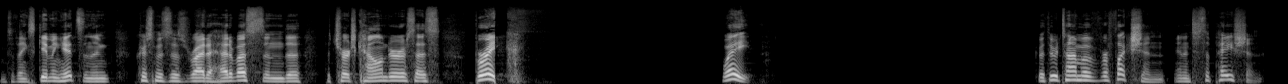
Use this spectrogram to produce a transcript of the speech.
And so Thanksgiving hits, and then Christmas is right ahead of us, and the, the church calendar says, break. Wait. Go through a time of reflection and anticipation.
